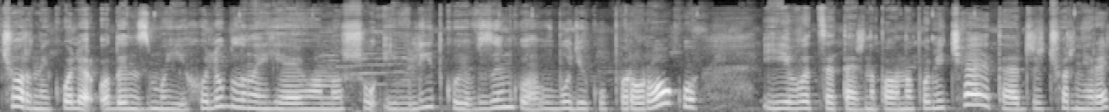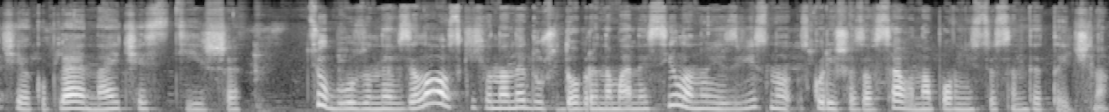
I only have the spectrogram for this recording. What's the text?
Чорний колір один з моїх улюблених. Я його ношу і влітку, і взимку, в будь-яку пору року. І ви це теж, напевно, помічаєте, адже чорні речі я купляю найчастіше. Цю блузу не взяла, оскільки вона не дуже добре на мене сіла. Ну і звісно, скоріше за все, вона повністю синтетична.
